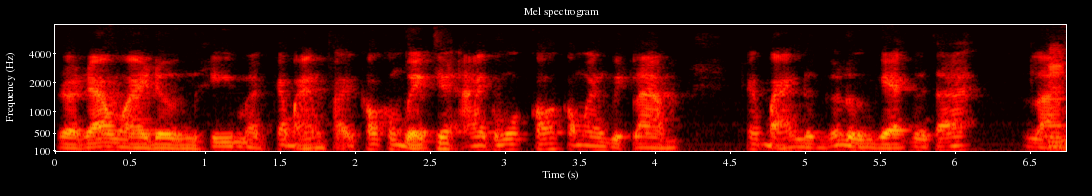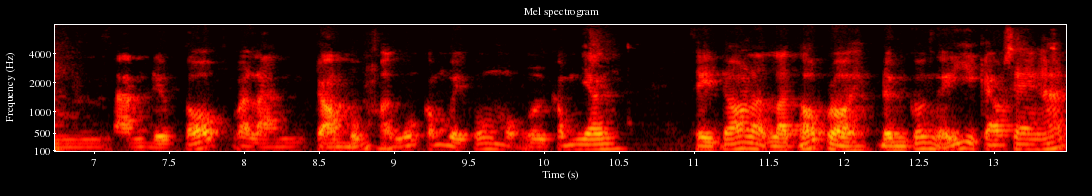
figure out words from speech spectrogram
Rồi ra ngoài đường khi mà các bạn phải có công việc chứ ai cũng có công an việc làm. Các bạn đừng có lường gạt người ta. Làm ừ. làm điều tốt và làm tròn bổn phận của công việc của một người công nhân thì đó là là tốt rồi. Đừng có nghĩ gì cao sang hết.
